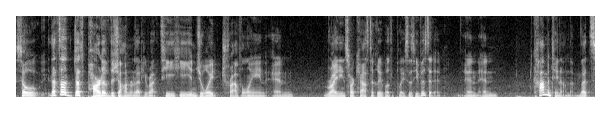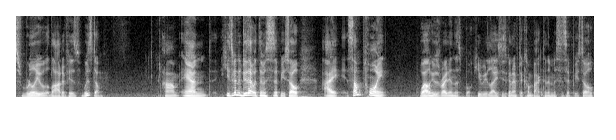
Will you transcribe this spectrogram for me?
So that's a that's part of the genre that he writes. He he enjoyed traveling and writing sarcastically about the places he visited and and commenting on them. That's really a lot of his wisdom. Um, and he's going to do that with the Mississippi. So I some point while he was writing this book, he realized he's going to have to come back to the Mississippi. So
